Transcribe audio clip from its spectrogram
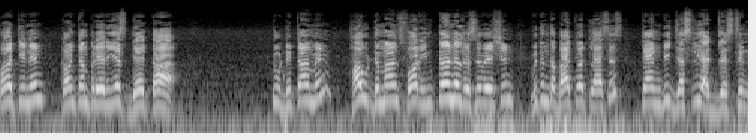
pertinent contemporaneous data to determine how demands for internal reservation within the backward classes can be justly addressed in.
